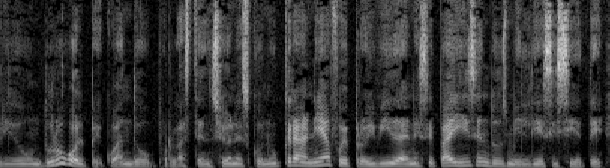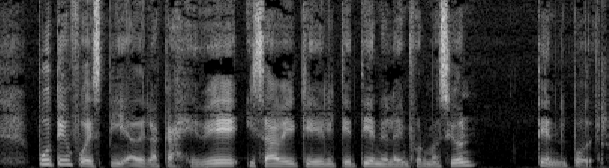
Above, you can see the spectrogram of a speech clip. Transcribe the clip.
sufrido un duro golpe cuando, por las tensiones con Ucrania, fue prohibida en ese país en 2017. Putin fue espía de la KGB y sabe que el que tiene la información tiene el poder.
